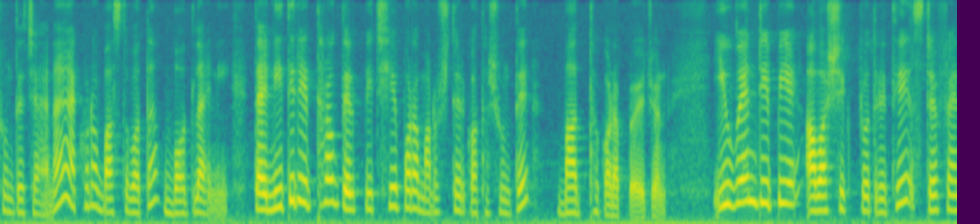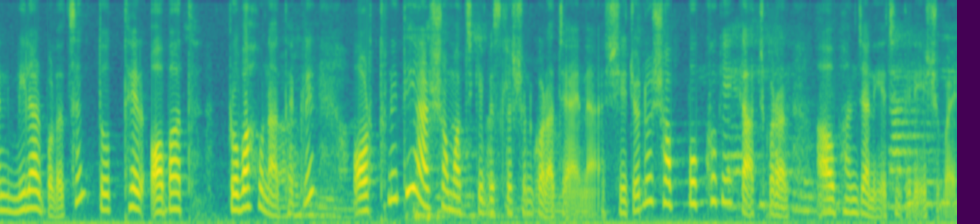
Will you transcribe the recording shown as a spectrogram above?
শুনতে চায় না, এখনও বাস্তবতা বদলায়নি। তাই নীতি নির্ধারকদের পিছিয়ে পড়া মানুষদের কথা শুনতে বাধ্য করা প্রয়োজন। ইউএনডিপি আবাসিক প্রতিনিধি স্টেফেন মিলার বলেছেন, তথ্যের অবাধ প্রবাহ না থাকলে অর্থনীতি আর সমাজকে বিশ্লেষণ করা যায় না। সেজন্য সব পক্ষকে কাজ করার আহ্বান জানিয়েছেন তিনি এ সময়।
